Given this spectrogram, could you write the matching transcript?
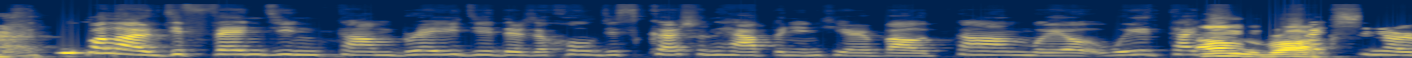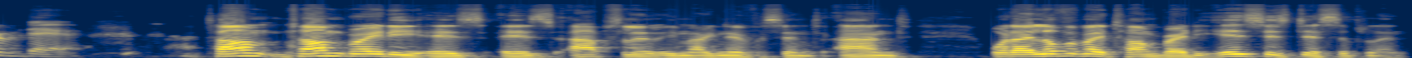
people are defending Tom Brady. There's a whole discussion happening here about Tom. We we touched Tom rocks. the nerve there. Tom Tom Brady is is absolutely magnificent, and what I love about Tom Brady is his discipline,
